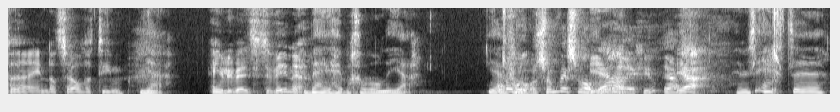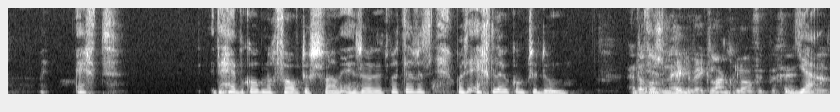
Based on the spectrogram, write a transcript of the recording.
Ja. eh, in datzelfde team. ja, En jullie weten te winnen. wij hebben gewonnen, ja. Ja, Toch nog een songfestival Ja. de regio. Ja. Ja, Het is echt, eh, echt. Daar heb ik ook nog foto's van en zo. Dat dat was echt leuk om te doen. En dat was een hele week lang, geloof ik, begrepen. Ja.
